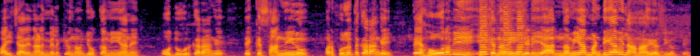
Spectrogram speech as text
ਭਾਈਚਾਰੇ ਨਾਲ ਮਿਲ ਕੇ ਉਹਨਾਂ ਨੂੰ ਜੋ ਕਮੀਆਂ ਨੇ, ਉਹ ਦੂਰ ਕਰਾਂਗੇ ਤੇ ਕਿਸਾਨੀ ਨੂੰ ਪ੍ਰਫੁੱਲਿਤ ਕਰਾਂਗੇ ਤੇ ਹੋਰ ਵੀ ਇੱਕ ਨਵੀਂ ਜਿਹੜੀ ਆ, ਨਵੀਆਂ ਮੰਡੀਆਂ ਵੀ ਲਾਵਾਂਗੇ ਅਸੀਂ ਉੱਥੇ।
